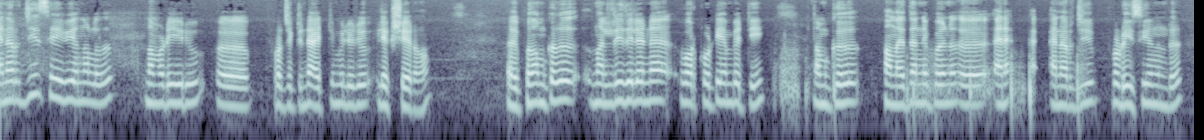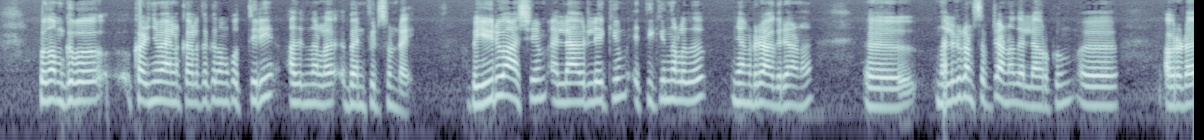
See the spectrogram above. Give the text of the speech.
എനർജി സേവ് ചെയ്യുക എന്നുള്ളത് നമ്മുടെ ഈ ഒരു പ്രൊജക്റ്റിന്റെ ഏറ്റവും വലിയൊരു ലക്ഷ്യമായിരുന്നു. ഇപ്പോൾ നമുക്കത് നല്ല രീതിയിൽ തന്നെ വർക്കൗട്ട് ചെയ്യാൻ പറ്റി. നമുക്ക് നന്നായി തന്നെ ഇപ്പോൾ എനർജി പ്രൊഡ്യൂസ് ചെയ്യുന്നുണ്ട്. ഇപ്പോൾ നമുക്കിപ്പോൾ കഴിഞ്ഞ വേനൽക്കാലത്തൊക്കെ നമുക്ക് ഒത്തിരി അതിൽ നിന്നുള്ള ബെനിഫിറ്റ്സ് ഉണ്ടായി. അപ്പോൾ ഈ ഒരു ആശയം എല്ലാവരിലേക്കും എത്തിക്കും എന്നുള്ളത് ഞങ്ങളുടെ ഒരു ആഗ്രഹമാണ്. നല്ലൊരു കൺസെപ്റ്റാണ് അത് എല്ലാവർക്കും അവരുടെ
